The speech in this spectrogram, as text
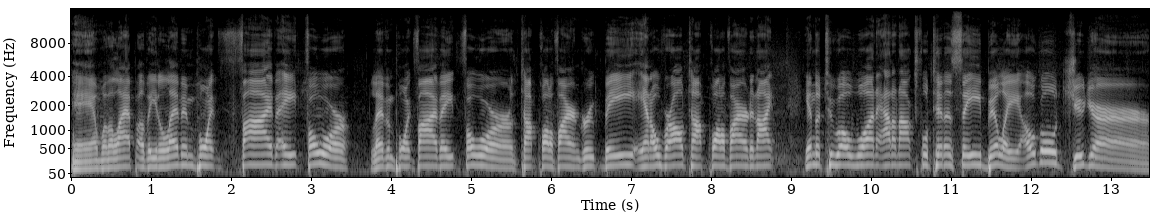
And with a lap of 11.584, 11.584, the top qualifier in Group B, and overall top qualifier tonight in the 201 out of Knoxville, Tennessee, Billy Ogle Jr.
